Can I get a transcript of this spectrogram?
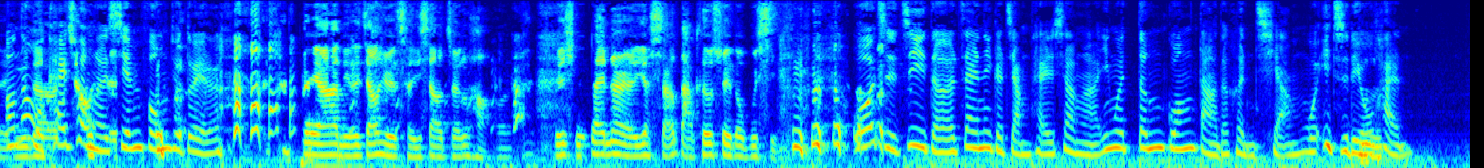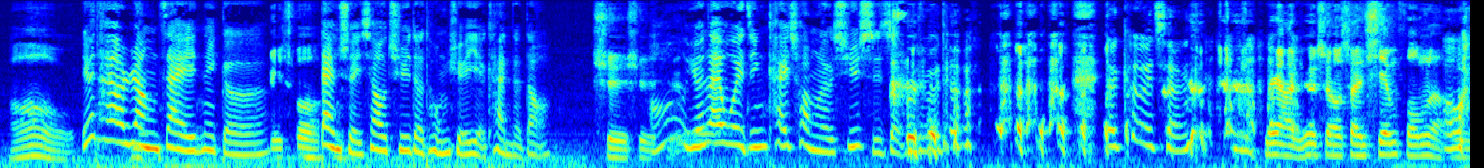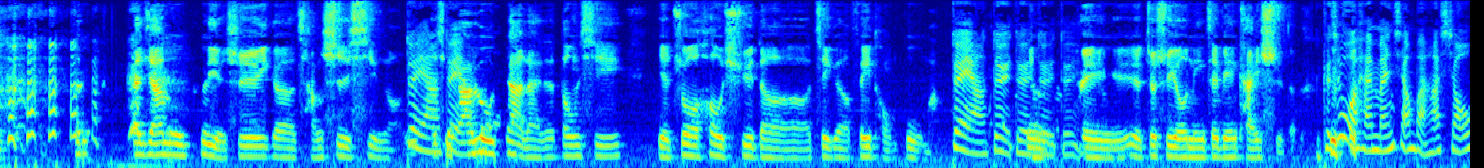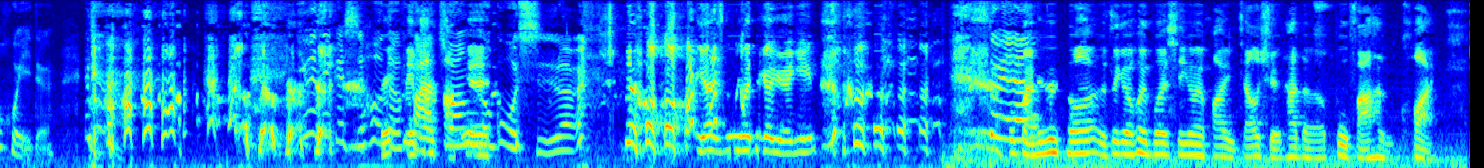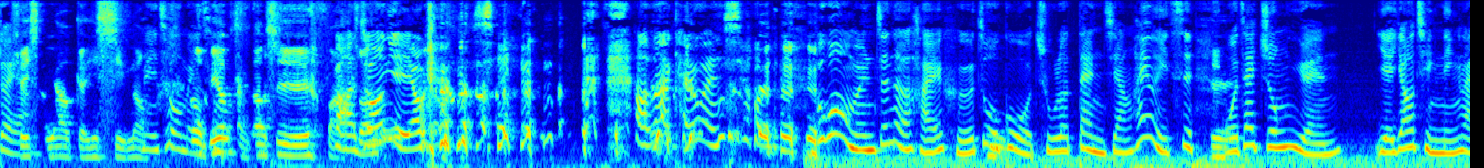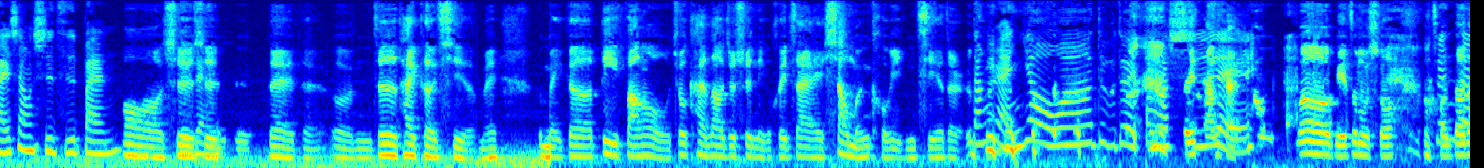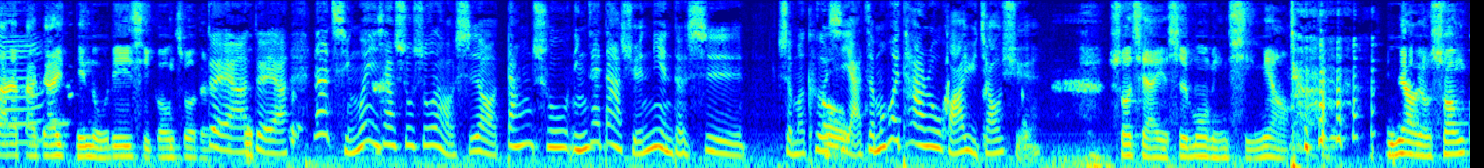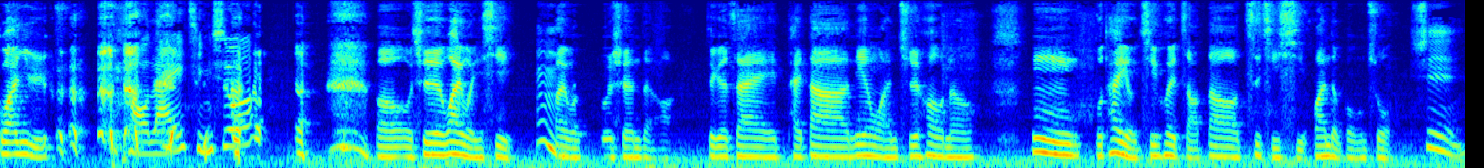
哦，那我开创了先锋就对了。对呀、你的教学成效真好，也许在那儿要想打瞌睡都不行。我只记得在那个讲台上啊，因为灯光打得很强，我一直流汗，哦，因为他要让在那个没错，淡水校区的同学也看得到。是是哦，原来我已经开创了虚实整合的的课程。对啊，你那时候算先锋了。哦参加那次也是一个尝试性哦。对啊而且他录下来的东西也做后续的这个非同步嘛。对啊，对对对对。对，就是由您这边开始的。可是我还蛮想把它销毁的，因为那个时候的法没没办法因为妆都过时了。原来是因为这个原因。对啊我本，来是说，这个会不会是因为华语教学它的步伐很快，对啊，学习要更新哦？没错没错我没有，想到是法妆妆也要更新。好啦，开玩笑的。不过我们真的还合作过，除了淡江，还有一次我在中原也邀请您来上师资班。哦，是是是，对对，呃，你真的太客气了。每每个地方哦，我就看到就是你会在校门口迎接的人，当然要啊，对不对？大师哎。哦，别这么说，真的都大家啊大家一起努力，一起工作的。对啊，对啊。那请问一下，叔叔老师哦，当初您在大学念的是什么科系啊？怎么会踏入华语教学？说起来也是莫名其妙，奇妙有双关语。好，来，请说。呃，我是外文系，嗯外文出身的啊。这个在台大念完之后呢，嗯，不太有机会找到自己喜欢的工作。是，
